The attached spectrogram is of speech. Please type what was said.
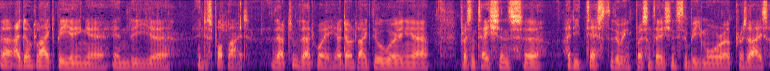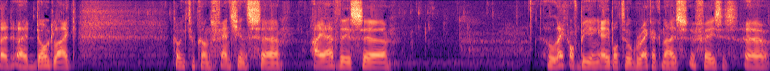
Uh, I don't like being uh, in the uh, in the spotlight that that way. I don't like doing presentations. I detest doing presentations. To be more precise, I, I don't like going to conventions. I have this lack of being able to recognize faces, uh,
